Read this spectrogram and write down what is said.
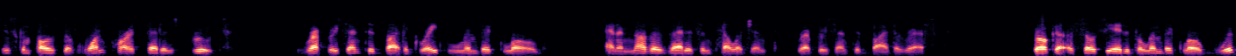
is composed of one part that is brute, represented by the great limbic lobe, and another that is intelligent, represented by the rest. Broca associated the limbic lobe with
